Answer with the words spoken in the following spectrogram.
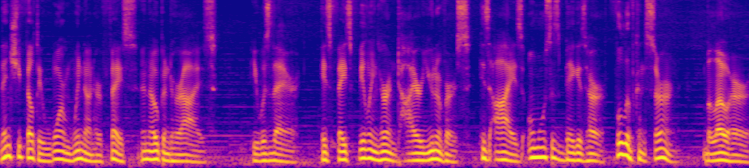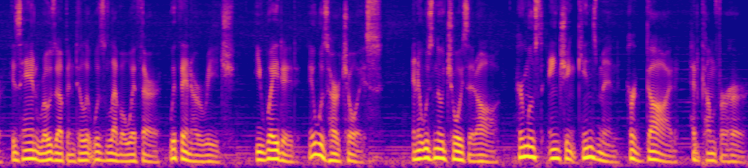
Then she felt a warm wind on her face and opened her eyes. He was there, his face filling her entire universe, his eyes almost as big as her, full of concern. Below her, his hand rose up until it was level with her, within her reach. He waited. It was her choice. And it was no choice at all. Her most ancient kinsman, her god, had come for her.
